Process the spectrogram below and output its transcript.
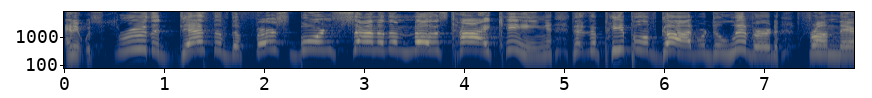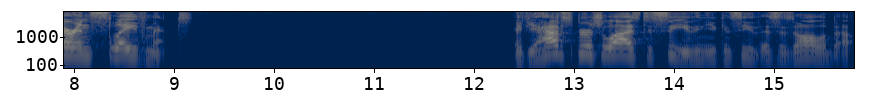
And it was through the death of the firstborn son of the Most High King that the people of God were delivered from their enslavement. If you have spiritual eyes to see, then you can see this is all about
